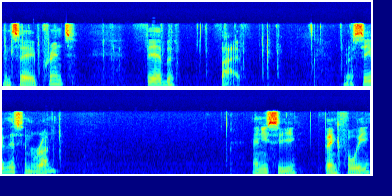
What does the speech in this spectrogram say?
and say print fib 5. I'm going to save this and run. And you see, thankfully,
